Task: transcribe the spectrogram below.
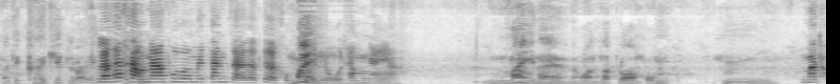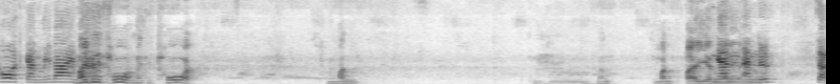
ไม่ได้เคยคิดเลยว่าเอ๊ะแล้วถ้าคราวหน้าพูดว่าไม่ตั้งใจแล้วเกิดข่มไม่ขืนหนูทำไงอะ ไม่แน่นอนรับรองผมหืมมาโทษกันไม่ได้นะ ไม่ได้โทษไม่ได้โทษ มันอื้อหือมันมันไปยังไงงั้นอันนึกจะ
